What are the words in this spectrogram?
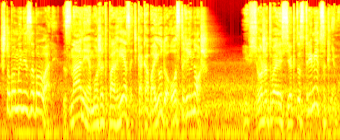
Чтобы мы не забывали, знание может порезать, как обоюдоострый нож. И все же твоя секта стремится к нему.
